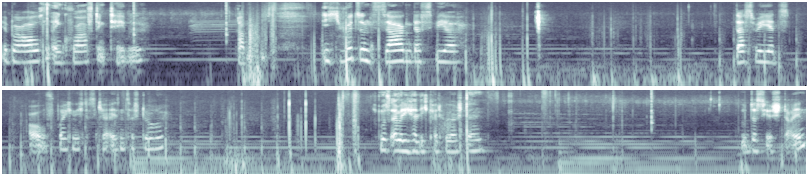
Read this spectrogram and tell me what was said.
Wir brauchen ein Crafting Table. Aber ich würde uns sagen, dass wir dass wir jetzt aufbrechen, nicht dass ich hier Eisen zerstöre. Ich muss einmal die Helligkeit höher stellen. So, das hier ist Stein.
